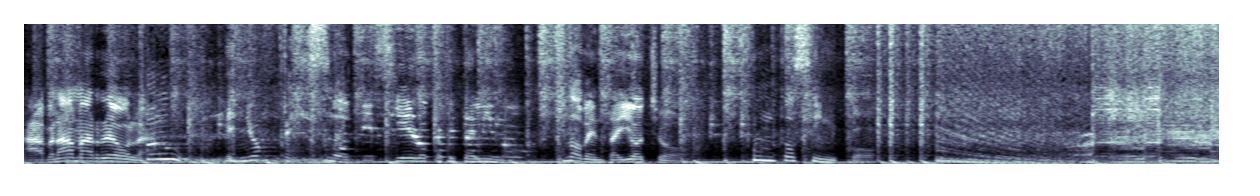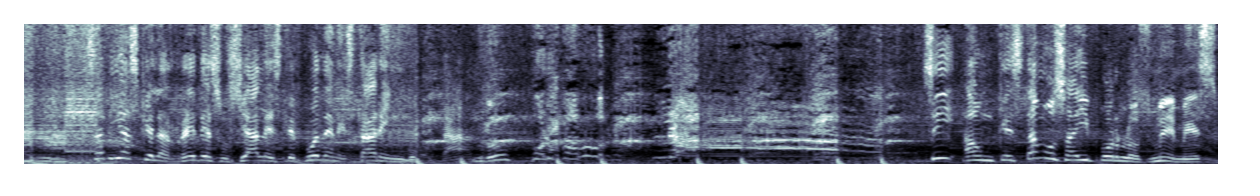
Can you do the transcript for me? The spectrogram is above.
Abraham Arreola. En your face. Noticiero Capitalino 98.5. ¿Sabías que las redes sociales te pueden estar engordando? Por favor, Sí, aunque estamos ahí por los memes,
